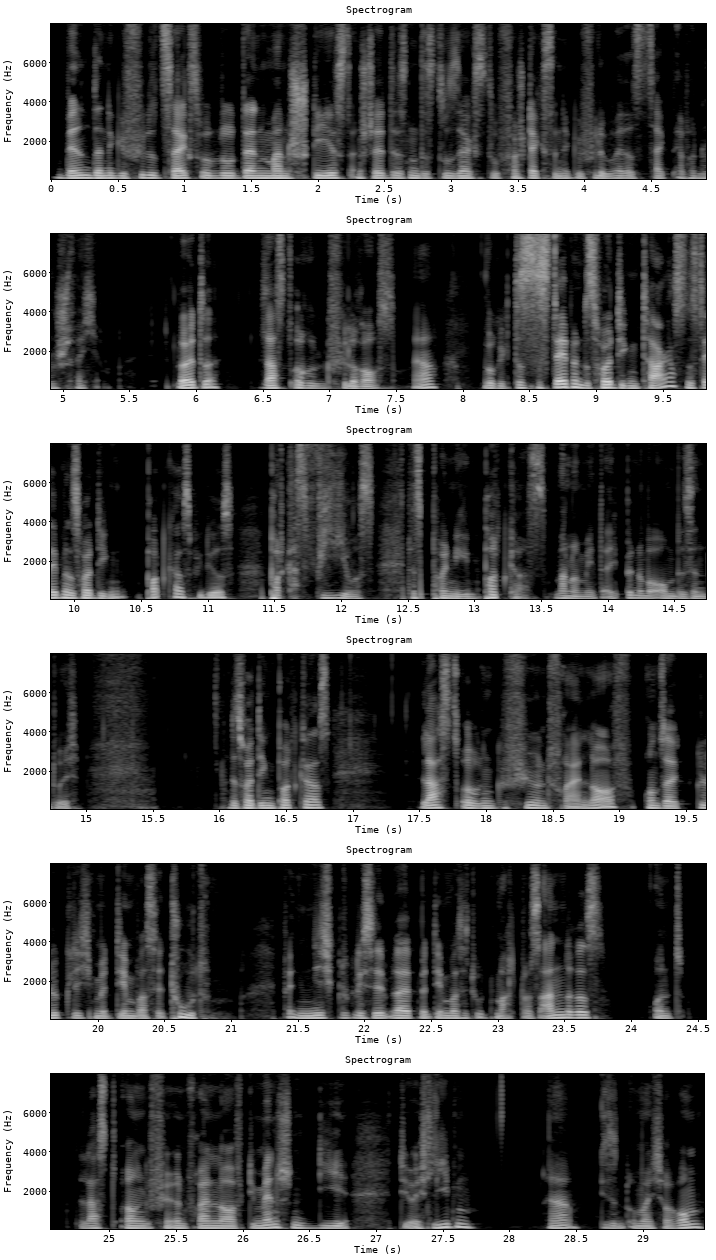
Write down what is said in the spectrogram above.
wenn du deine Gefühle zeigst, wo du dein Mann stehst, anstelle dessen, dass du sagst, du versteckst deine Gefühle, weil das zeigt einfach nur Schwäche. Leute, lasst eure Gefühle raus. Ja, wirklich. Das ist das Statement des heutigen Tages, das Statement des heutigen Podcast-Videos. Podcast-Videos, des heutigen Podcasts. Manometer, ich bin aber auch ein bisschen durch. Des heutigen Podcasts. Lasst euren Gefühlen freien Lauf und seid glücklich mit dem, was ihr tut. Wenn ihr nicht glücklich seid mit dem, was ihr tut, macht was anderes und lasst euren Gefühlen freien Lauf. Die Menschen, die, die euch lieben, ja, die sind um euch herum,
